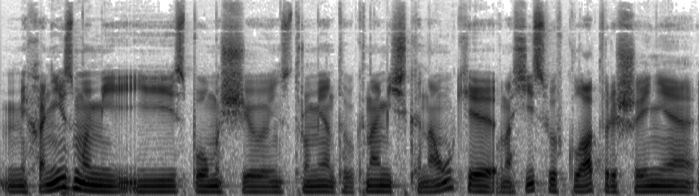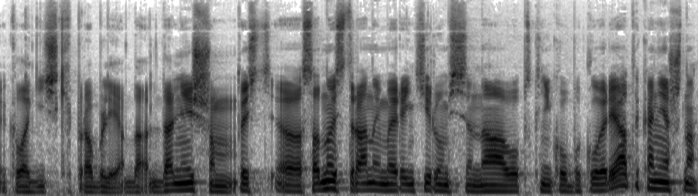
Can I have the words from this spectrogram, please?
механизмами и с помощью инструментов экономической науки вносить свой вклад в решение экологических проблем. Да, в дальнейшем, то есть, э, с одной стороны, мы ориентируемся на выпускников бакалавриата, конечно,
